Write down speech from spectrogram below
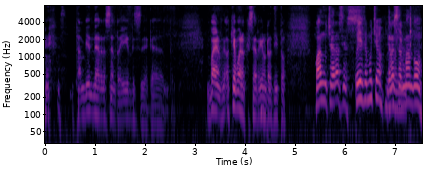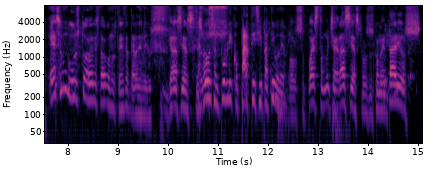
También me hacen reír, dice acá. Bueno, qué bueno que se ríe un ratito. Juan, muchas gracias. Cuídese mucho. Gracias, Armando. Es un gusto haber estado con ustedes esta tarde, amigos. Gracias, Jesús. Saludos al público participativo de hoy. Por supuesto, muchas gracias por sus comentarios.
